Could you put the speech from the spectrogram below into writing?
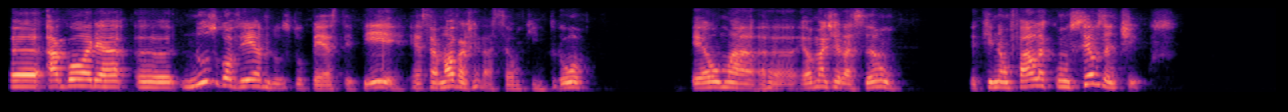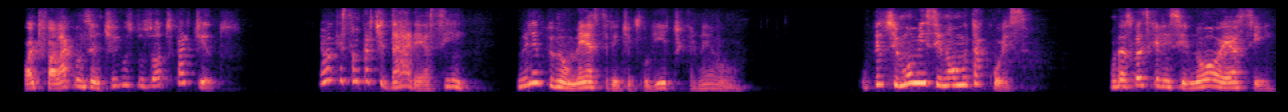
Uh, agora, uh, nos governos do PSDB, essa nova geração que entrou é uma, uh, é uma geração que não fala com os seus antigos. Pode falar com os antigos dos outros partidos. É uma questão partidária, é assim. Eu me lembro que o meu mestre de política, né, o, o Pedro Simão me ensinou muita coisa. Uma das coisas que ele ensinou é assim:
